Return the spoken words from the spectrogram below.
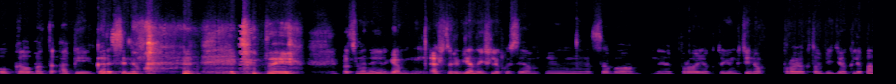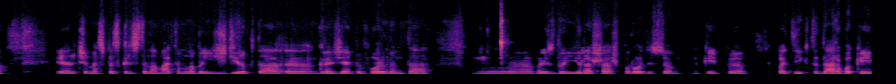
O kalbant apie įgarsinimą, tai pas mane irgi, aš turiu vieną išlikusi mm, savo e, projekto, jungtinio projekto videoklipą. Ir čia mes pas Kristiną matėm labai išdirbtą, e, gražiai apiformintą mm, vaizdo įrašą. Aš parodysiu, kaip e, pateikti darbą, kai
